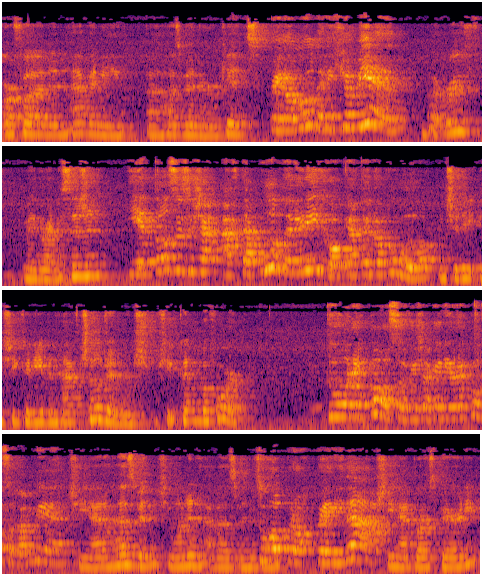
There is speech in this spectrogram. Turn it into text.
Orpha didn't have any uh, husband or kids, pero Ruth eligió bien but Ruth made the right decision, y entonces ella hasta pudo tener hijos que antes no pudo. and she, she could even have children, which she couldn't before. Tuvo un esposo, que ella quería un esposo también. She had a husband, she wanted to have a husband as Tuvo well. prosperidad. She had prosperity.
